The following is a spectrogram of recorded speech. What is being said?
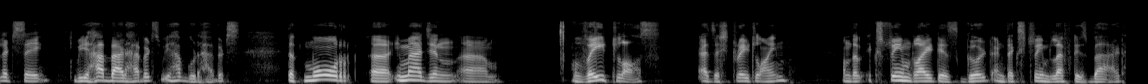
let's say we have bad habits, we have good habits. The more, uh, imagine um, weight loss as a straight line. On the extreme right is good and the extreme left is bad.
